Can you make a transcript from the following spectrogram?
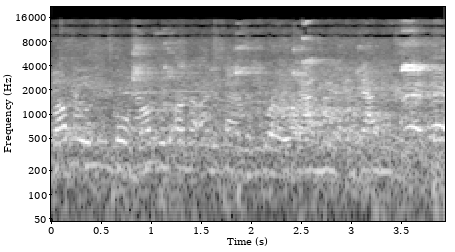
Bubble, go. Bubble on the other side of the court. Down here, down here.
